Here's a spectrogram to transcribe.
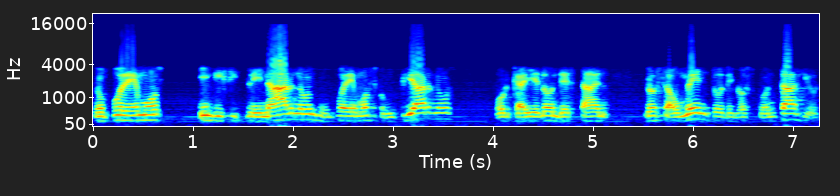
no podemos indisciplinarnos, no podemos confiarnos, porque ahí es donde están los aumentos de los contagios.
